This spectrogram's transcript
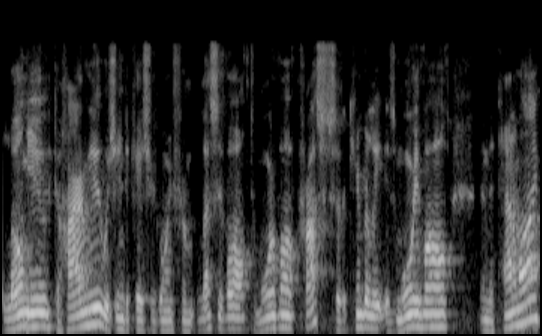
low mu to higher mu, which indicates you're going from less evolved to more evolved crust. So the Kimberley is more evolved than the Tanami.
